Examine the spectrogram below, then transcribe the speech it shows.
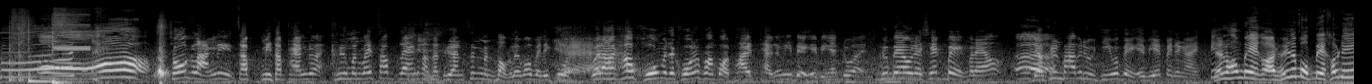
มุดอ๋อโชคหลังนี่ซับมีซับแทงค์ด้วย คือมันไว้ซับแรงสั่นสะเทือน ซึ่งมันบอกเลยว่าเวลิกูดเวลาเข้าโค้งมันจะโค้งด้วยความปลอดภัย แถมยังมีเบรก ABS ด้วย คือเบลเนี่ยเช็คเบรกมาแล้ว เออ เดี๋ยวขึ้นภาพไปดูอีกทีว่าเบรก ABS เป็นยังไง เดี๋ยวลองเบรกก่อน เฮ้ย ระบบเบรกเขาดี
